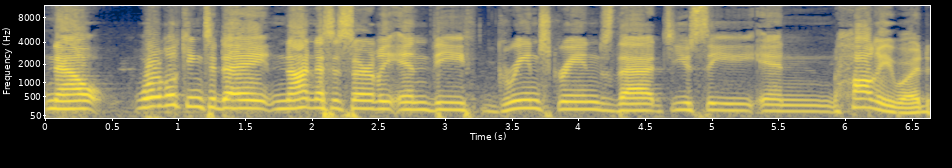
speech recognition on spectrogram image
Now we're looking today not necessarily in the green screens that you see in Hollywood,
